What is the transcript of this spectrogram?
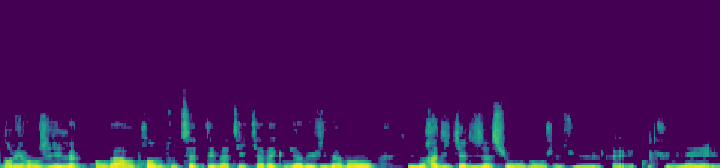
Dans l'Évangile, on va reprendre toute cette thématique avec bien évidemment une radicalisation dont Jésus est coutumier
